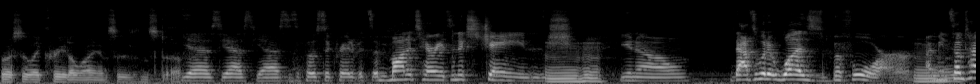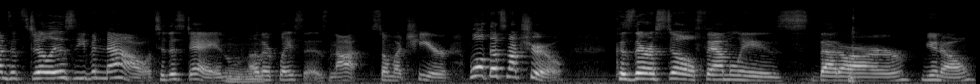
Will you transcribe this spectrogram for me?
Supposed to like create alliances and stuff. Yes, yes, yes. It's supposed to create. It's a monetary. It's an exchange. Mm-hmm. You know. That's what it was before. I mean, Mhm. sometimes it still is even now, to this day, in Mhm. other places. Not so much here. Well, that's not true. Because there are still families that are, you know,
